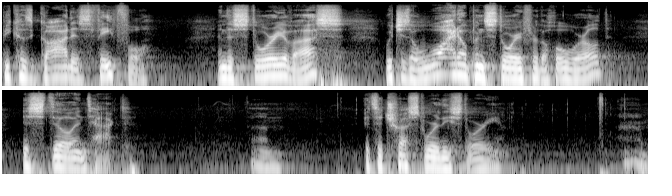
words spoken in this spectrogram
because God is faithful. And the story of us, which is a wide open story for the whole world, is still intact. Um, it's a trustworthy story. Um,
